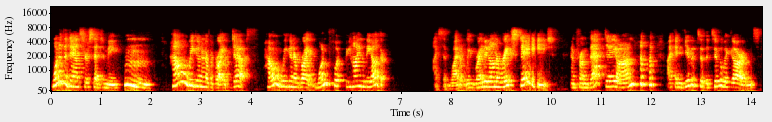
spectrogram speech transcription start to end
One of the dancers said to me, hmm, how are we going to write depth? How are we going to write one foot behind the other? I said, why don't we write it on a rake stage? And from that day on, I can give it to the Tivoli Gardens.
